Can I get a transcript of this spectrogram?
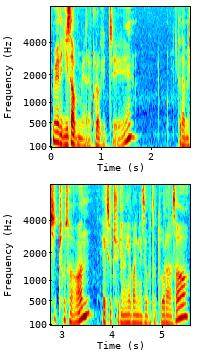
그러면 2사분면에 그러겠지. 그 다음에 시초선 X축 양의 방향에서부터 돌아서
